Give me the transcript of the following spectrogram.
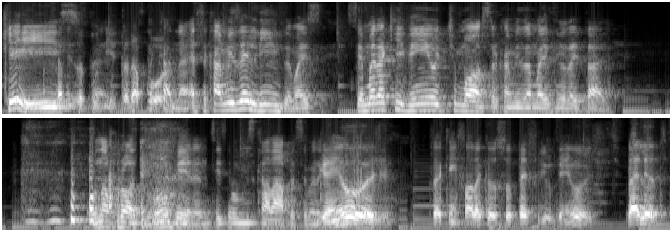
Que isso. Camisa velho. bonita da porra. Essa camisa é linda, mas semana que vem eu te mostro a camisa mais linda da Itália. Ou na próxima, vamos ver, né? Não sei se eu vou me escalar pra semana Ganhou que vem. hoje. Pra quem fala que eu sou pé frio, ganhou hoje. Vai, Leandro.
